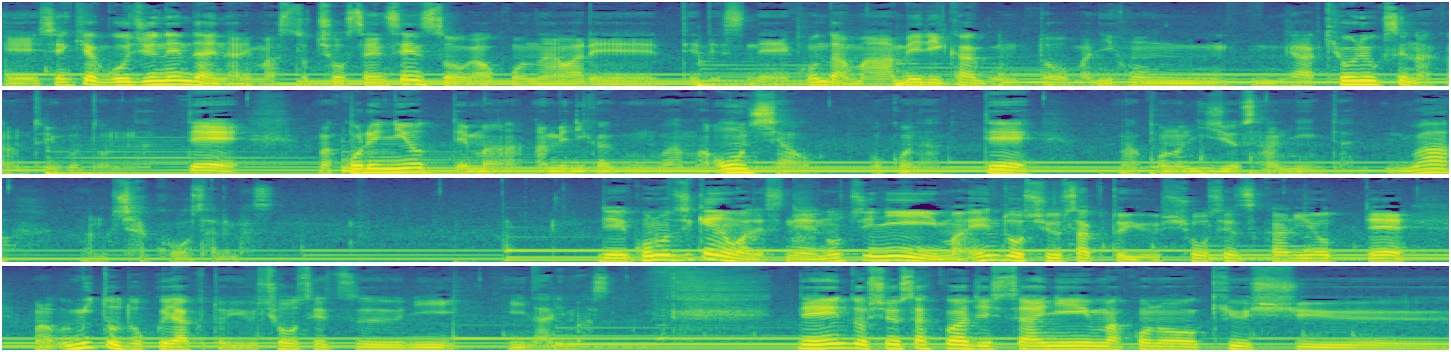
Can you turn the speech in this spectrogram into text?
えー、1950年代になりますと朝鮮戦争が行われてですね今度はまあアメリカ軍と、まあ、日本が協力せなあかんということになって、まあ、これによって、まあ、アメリカ軍は、まあ、恩赦を行って、まあ、この23人はあの釈放されます。でこの事件はですね後に、まあ、遠藤周作という小説家によって「まあ、海と毒薬」という小説になります。で遠藤周作は実際に、まあ、この九州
